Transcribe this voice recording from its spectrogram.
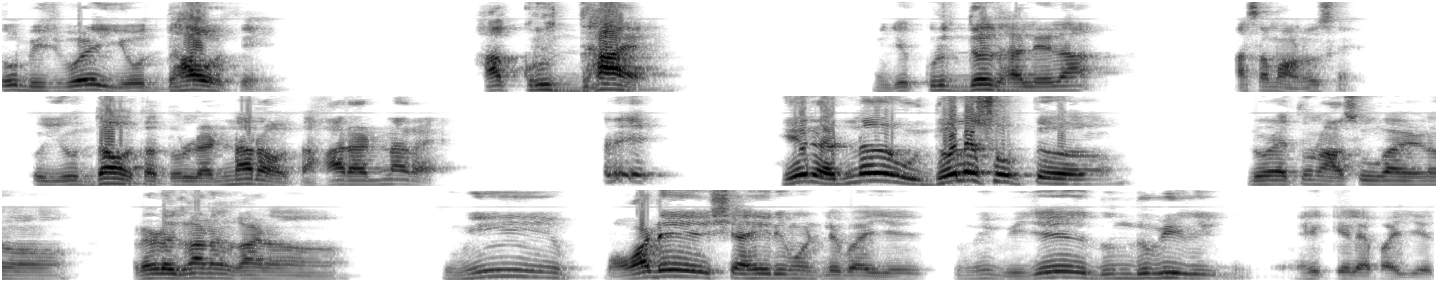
तो भुजबळ योद्धा होते. हा क्रुद्ध आहे. म्हणजे क्रुद्ध झालेला असा माणूस आहे. तो योद्धा होता तो लढणारा होता हा रडणारा आहे. अरे हे रडणं उद्धवला शोभतं. डोळ्यातून आसू घालणं रडगाणं गाणं. तुम्ही पवाडे शाहिरी म्हटले पाहिजे. तुम्ही विजय दुंदुभी हे केल्या पाहिजेत.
